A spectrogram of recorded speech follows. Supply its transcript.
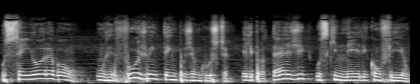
O Senhor é bom um refúgio em tempos de angústia. Ele protege os que nele confiam,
